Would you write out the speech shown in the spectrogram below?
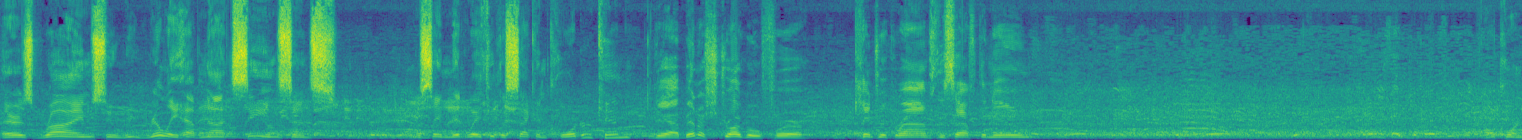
There's Rhymes, who we really have not seen since, I'm say, midway through the second quarter, Ken? Yeah, been a struggle for Kendrick Rhymes this afternoon. Alcorn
